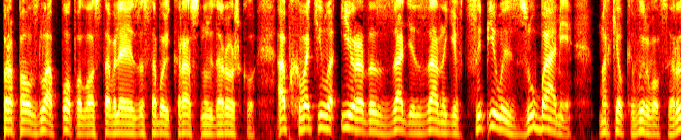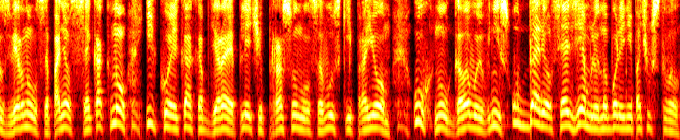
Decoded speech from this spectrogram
проползла по полу, оставляя за собой красную дорожку, обхватила Ирода сзади за ноги, вцепилась зубами. Маркелка вырвался, развернулся, понесся к окну и, кое-как обдирая плечи, просунулся в узкий проем, ухнул головой вниз, ударился о землю, но боли не почувствовал,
